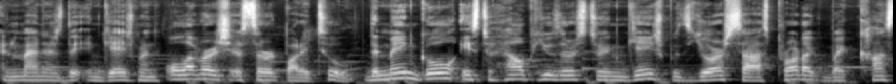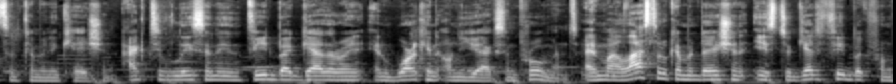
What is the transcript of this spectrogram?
and manage the engagement or leverage a third-party tool. The main goal is to help users to engage with your SaaS product by constant communication, active listening, feedback gathering, and working on UX improvement. And my last recommendation is to get feedback from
